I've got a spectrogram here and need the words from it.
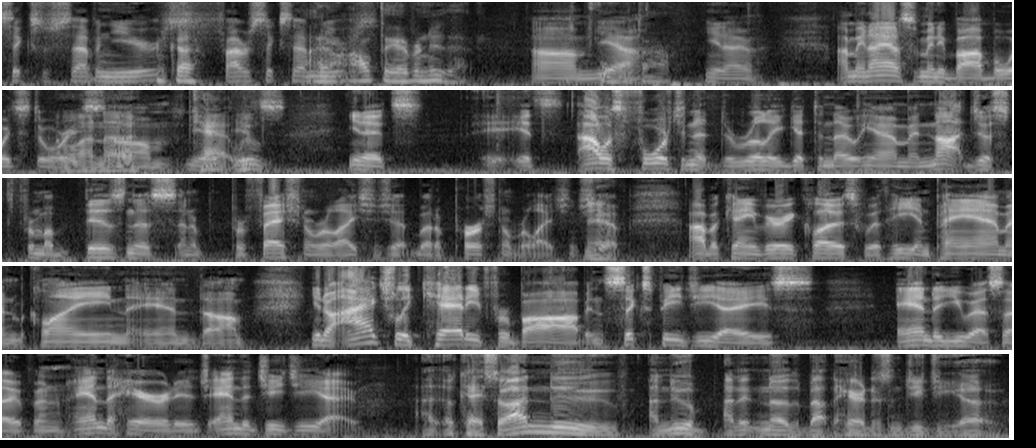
six or seven years. Okay. Five or six, seven don't, years. I don't think I ever knew that. Um, yeah, you know, I mean, I have so many Bob Boyd stories. Oh, I know. Um, you Cat- know, it's, you know, it's, it's. I was fortunate to really get to know him, and not just from a business and a professional relationship, but a personal relationship. I became very close with he and Pam and McLean, and um, you know, I actually caddied for Bob in six PGA's, and a U.S. Open, and the Heritage, and the GGO. I, okay, so I knew I knew I didn't know about the Heritage and GGO.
